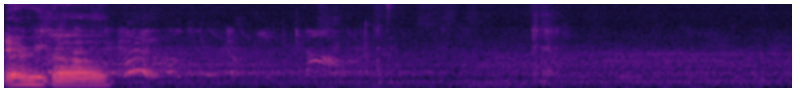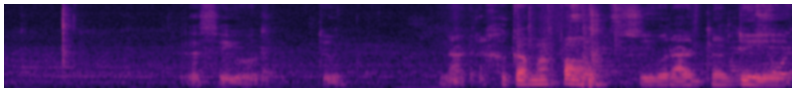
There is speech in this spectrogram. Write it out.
There we go. up my phone, see what I done did.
